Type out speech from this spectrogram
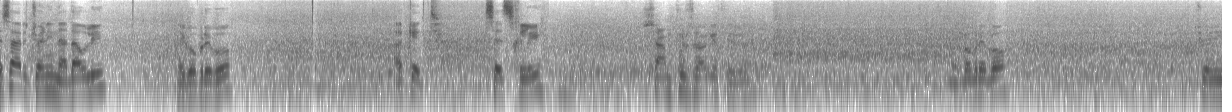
ეს არის ჩვენი ნადავლი მეგობრებო. აკეთ ცეცხლი. შამპურს ვაკეთებ. მეგობრებო. ჩვენი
